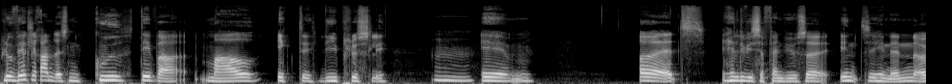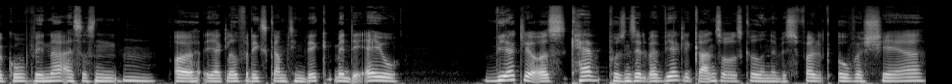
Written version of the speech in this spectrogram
blev virkelig ramt af sådan, gud, det var meget ægte lige pludselig. Mm. Øhm, og at heldigvis så fandt vi jo så ind til hinanden og gode venner, altså sådan, Mm. og jeg er glad for, at det ikke skræmte hende væk, men det er jo virkelig også, kan potentielt være virkelig grænseoverskridende, hvis folk overshare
